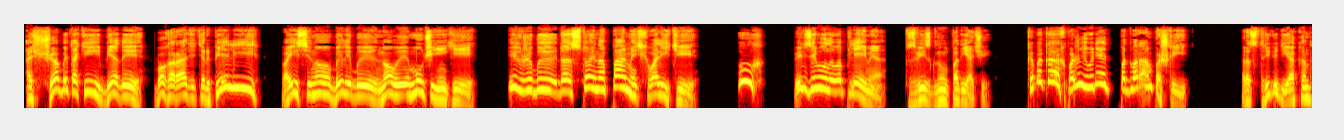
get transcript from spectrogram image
«А що бы такие беды, бога ради, терпели, воистину были бы новые мученики, их же бы достойно память хвалите! Ух, Вельзевулово племя!» — взвизгнул подьячий. «В кабаках поживы нет, по дворам пошли!» Растрига дьякон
